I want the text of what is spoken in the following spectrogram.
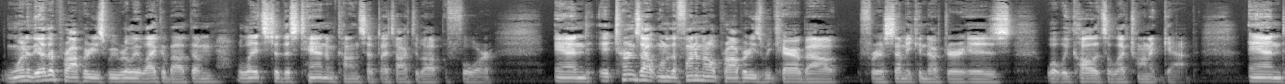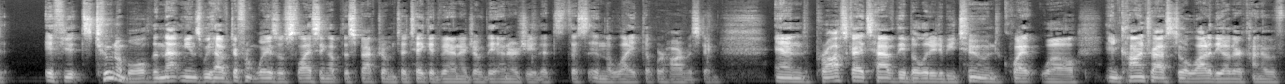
One of the other properties we really like about them relates to this tandem concept I talked about before. And it turns out one of the fundamental properties we care about for a semiconductor is what we call its electronic gap. And if it's tunable, then that means we have different ways of slicing up the spectrum to take advantage of the energy that's that's in the light that we're harvesting. And perovskites have the ability to be tuned quite well, in contrast to a lot of the other kind of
